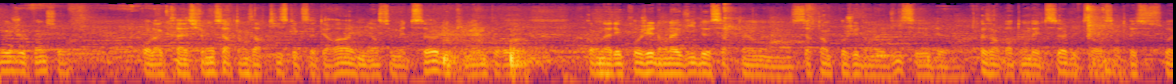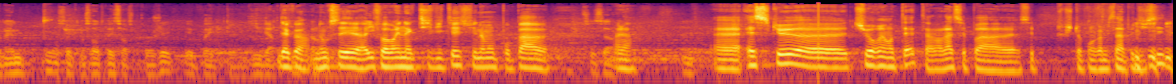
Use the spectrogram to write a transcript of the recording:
oui, je pense. ouais. Pour la création, certains artistes, etc., aiment bien se mettre seuls. Et puis même pour euh, quand on a des projets dans la vie, de certains, certains projets dans la vie, c'est très important d'être seul et de se recentrer sur soi-même pour se concentrer sur ce projet et pas être diverti. D'accord. Donc c'est, euh, il faut avoir une activité finalement pour pas. euh, c'est ça. voilà. Euh, Est-ce que euh, tu aurais en tête, alors là c'est pas, euh, je te prends comme ça un peu difficile,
